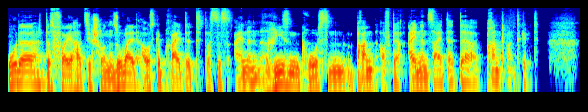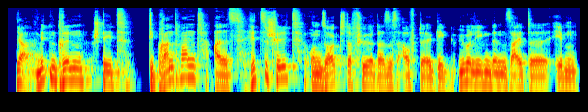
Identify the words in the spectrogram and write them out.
oder das Feuer hat sich schon so weit ausgebreitet, dass es einen riesengroßen Brand auf der einen Seite der Brandwand gibt. Ja, mittendrin steht die Brandwand als Hitzeschild und sorgt dafür, dass es auf der gegenüberliegenden Seite eben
